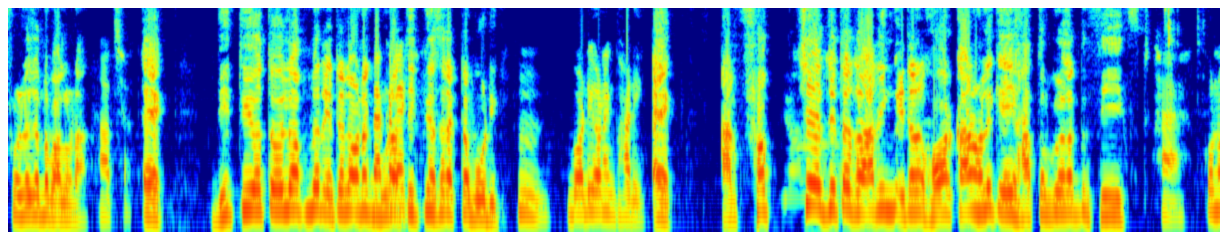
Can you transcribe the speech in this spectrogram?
শরীরের জন্য ভালো না। আচ্ছা। এক। দ্বিতীয়ত হলো আপনার এটা হলো অনেক বুড়া Backlight। থিকনেসের একটা বডি হুম বডি অনেক ভারী। এক। আর সবচেয়ে যেটা রানিং এটা হওয়ার কারণ হলো কি এই হাতলগুলো একদম ফিক্সড হ্যাঁ কোনো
